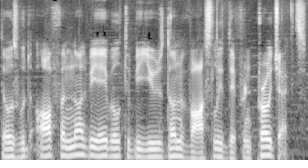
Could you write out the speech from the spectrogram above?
Those would often not be able to be used on vastly different projects.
